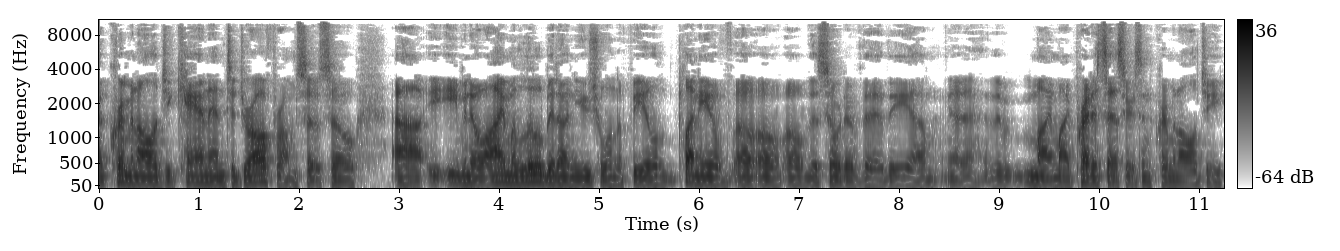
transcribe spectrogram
a criminology canon to draw from. So so uh, even though I'm a little bit unusual in the field, plenty of of, of the sort of the the, um, uh, the, my my predecessors in criminology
